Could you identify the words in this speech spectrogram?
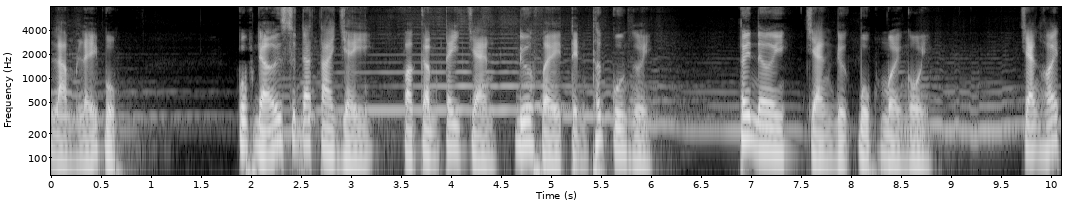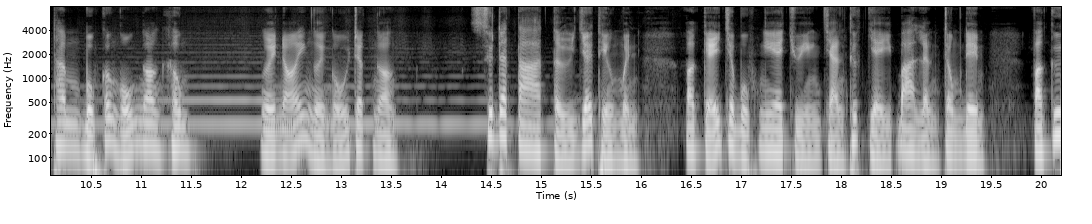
làm lễ Bụt. Bụt đỡ Siddhartha dậy và cầm tay chàng đưa về tỉnh thất của người. Tới nơi, chàng được Bụt mời ngồi. Chàng hỏi thăm Bụt có ngủ ngon không? Người nói người ngủ rất ngon. Siddhartha tự giới thiệu mình và kể cho Bụt nghe chuyện chàng thức dậy ba lần trong đêm và cứ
